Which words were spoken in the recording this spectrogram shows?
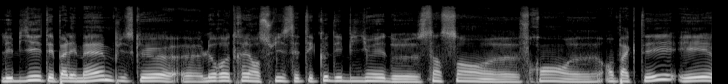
les billets n'étaient pas les mêmes, puisque euh, le retrait en Suisse, c'était que des billets de 500 euh, francs empaquetés, et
